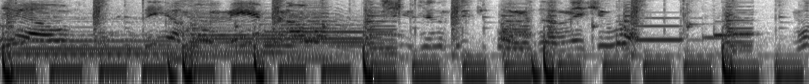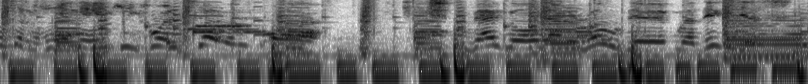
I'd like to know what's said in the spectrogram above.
they have, they have more manpower to in the police department they show up. Most of them have the AK-47s. Uh, going down the road there, where they just,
